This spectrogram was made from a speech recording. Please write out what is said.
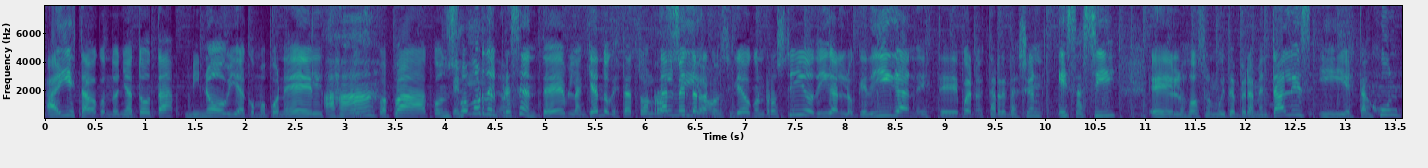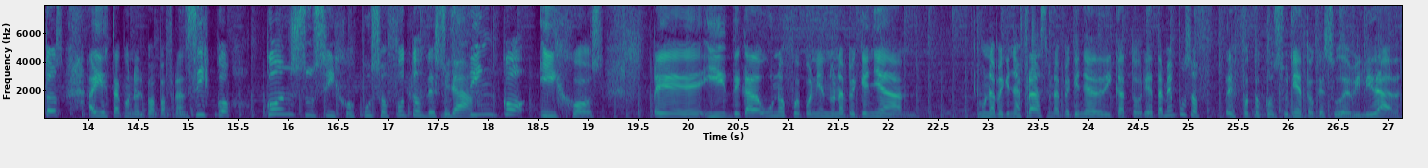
Ahí estaba con Doña Tota, mi novia, como pone él, Ajá. con su papá, con Qué su amor del presente, eh, blanqueando que está totalmente Rocío. reconciliado con Rocío, digan lo que digan, este, bueno, esta relación es así, eh, los dos son muy temperamentales y están juntos, ahí está con el Papa Francisco, con sus hijos, puso fotos de sus Mirá. cinco hijos. Eh, y de cada uno fue poniendo una pequeña... Una pequeña frase, una pequeña dedicatoria. También puso eh, fotos con su nieto, que es su debilidad,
